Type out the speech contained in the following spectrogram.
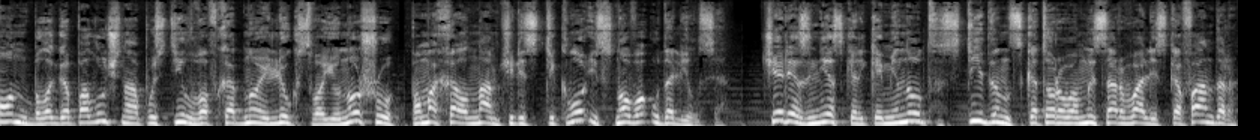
Он благополучно опустил во входной люк свою ношу, помахал нам через стекло и снова удалился. Через несколько минут Стиден, с которого мы сорвали скафандр,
